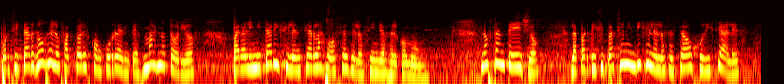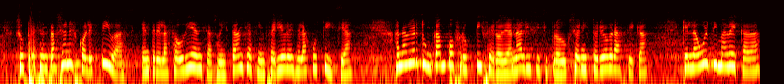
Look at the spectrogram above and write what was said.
por citar dos de los factores concurrentes más notorios para limitar y silenciar las voces de los indios del común. No obstante ello, la participación indígena en los estrados judiciales, sus presentaciones colectivas entre las audiencias o instancias inferiores de la justicia, han abierto un campo fructífero de análisis y producción historiográfica que en la última década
